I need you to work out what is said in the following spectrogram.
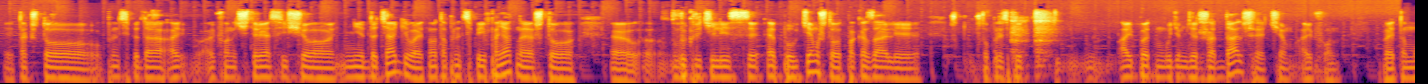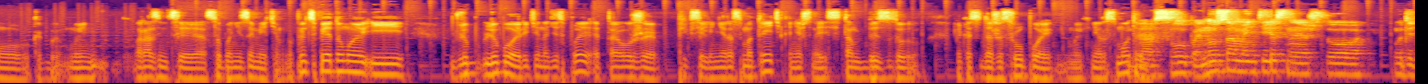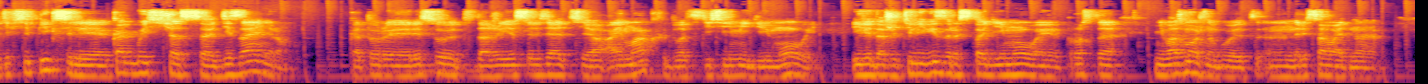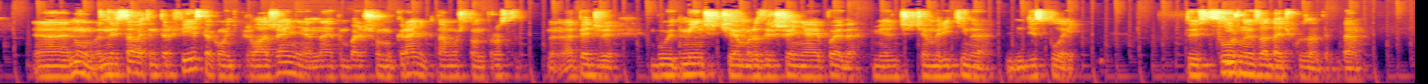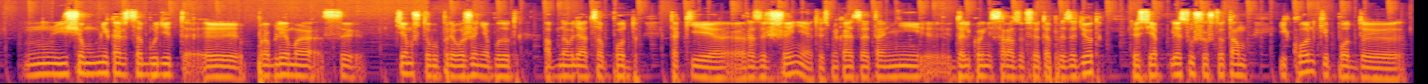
Э, Так что, в принципе, ай- iPhone 4S еще не дотягивает, но это, в принципе, и понятно, что э, выкрутились с Apple тем, что вот показали, что, что, в принципе, iPad мы будем держать дальше, чем iPhone. Поэтому, как бы, мы разницы особо не заметим. Но, в принципе, я думаю, и в люб- любой Retina дисплей это уже пиксели не рассмотреть. Конечно, если там без, мне кажется, даже с лупой мы их не рассмотрим. Да, с лупой. Но самое интересное, что вот эти все пиксели, как бы сейчас э, дизайнерам, которые рисуют, даже если взять э, iMac 27-дюймовый или даже телевизоры 100-дюймовые, просто невозможно будет э, нарисовать на ну, нарисовать интерфейс какого-нибудь приложения на этом большом экране, потому что он просто, опять же, будет меньше, чем разрешение iPad, меньше, чем Retina дисплей. То есть сложную задачку задали, да. Ну, еще, мне кажется, будет э, проблема с тем, чтобы приложения будут обновляться под такие разрешения. То есть, мне кажется, это не, далеко не сразу все это произойдет. То есть я, я слышал, что там иконки под э,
